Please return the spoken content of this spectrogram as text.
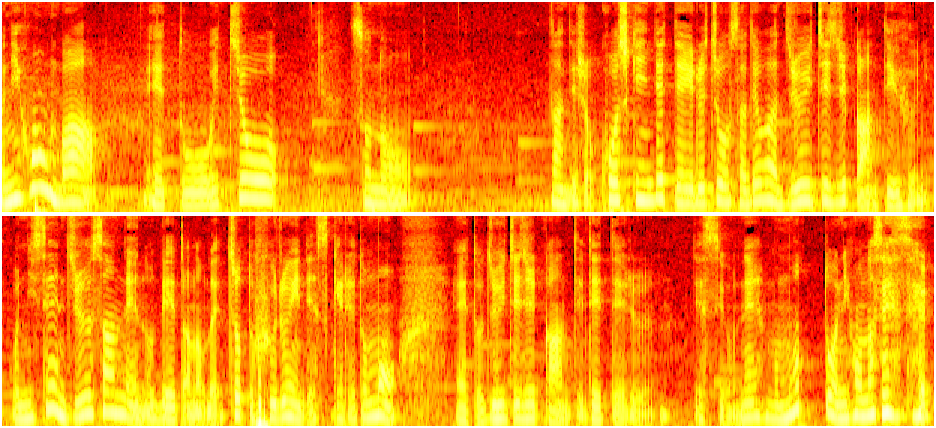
日本はえっと一応その何でしょう。公式に出ている調査では11時間っていうふうにこれ2013年のデータなのでちょっと古いんですけれども、えー、と11時間って出てるんですよね。もっと日本の先生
